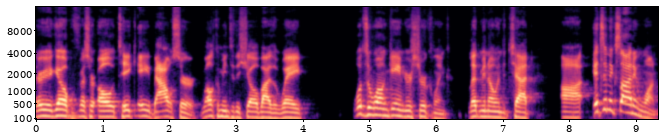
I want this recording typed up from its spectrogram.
There you go, Professor O. Take a bow, sir. Welcome into the show, by the way. What's the one game you're circling? Let me know in the chat. Uh, it's an exciting one.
